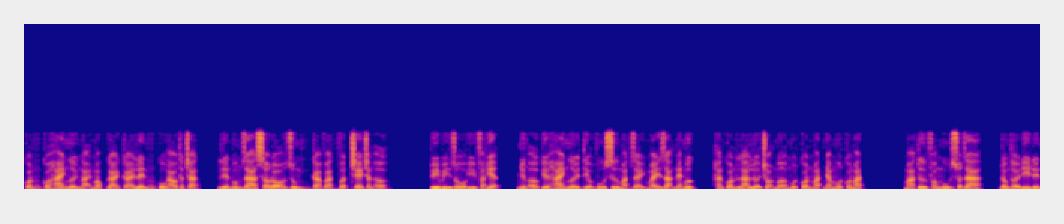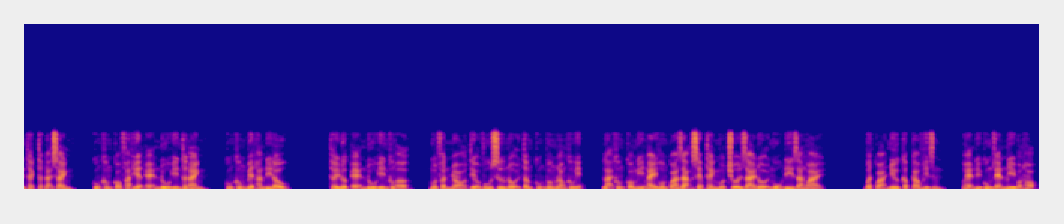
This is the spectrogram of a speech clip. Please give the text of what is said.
còn có hai người ngại móc gài cài lên cổ áo thật chặt liền bung ra sau đó dùng cả vạt vật che chắn ở. Tuy bị dồ ỉ phát hiện, nhưng ở kia hai người tiểu vu sư mặt dậy mày dạn nét mực, hắn còn là lựa chọn mở một con mắt nhắm một con mắt. Mà từ phòng ngủ xuất ra, đồng thời đi đến thạch thất đại sảnh, cũng không có phát hiện ẹn đủ ỉn thân ảnh, cũng không biết hắn đi đâu. Thấy được ẹn đủ ỉn không ở, một phần nhỏ tiểu vu sư nội tâm cũng buông lòng không ít, lại không có nghĩ ngày hôm qua dạng xếp thành một chuỗi dài đội ngũ đi ra ngoài. Bất quá như cấp cao hỉ dừng, hẹn đi cùng rèn ni bọn họ,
